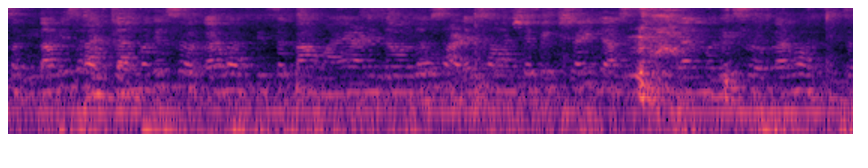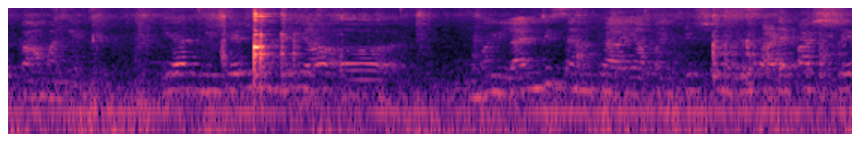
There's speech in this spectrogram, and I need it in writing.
सत्तावीस राज्यांमध्ये सहकार भारतीचं काम आहे आणि जवळजवळ साडेसहाशे पेक्षाही जास्त जिल्ह्यांमध्ये सहकार भारतीचं काम आहे. यात विशेष म्हणजे या महिलांची संख्या या पंचवीसशे साडेपाचशे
